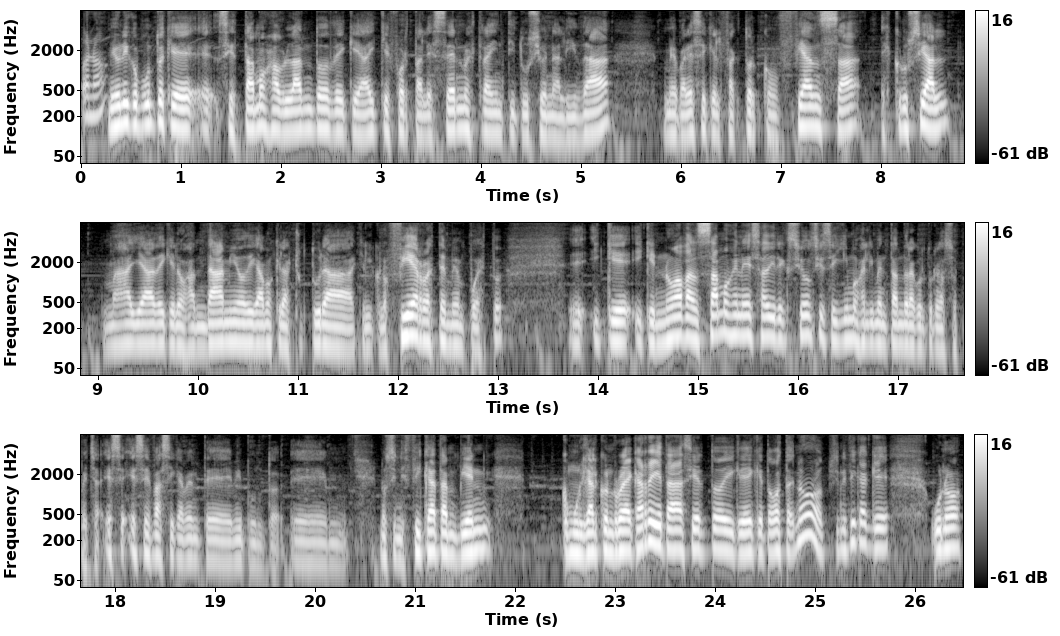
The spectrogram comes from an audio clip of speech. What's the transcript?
¿o no? Mi único punto es que eh, si estamos hablando de que hay que fortalecer nuestra institucionalidad, me parece que el factor confianza es crucial, más allá de que los andamios, digamos que la estructura, que los fierros estén bien puestos, eh, y, que, y que no avanzamos en esa dirección si seguimos alimentando la cultura de la sospecha. Ese, ese es básicamente mi punto. Eh, no significa también comulgar con rueda de carreta, ¿cierto? Y creer que todo está... No, significa que uno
